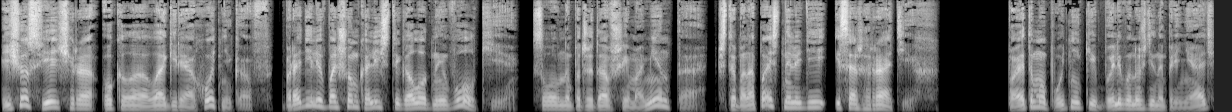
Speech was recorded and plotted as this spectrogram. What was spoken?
Еще с вечера около лагеря охотников бродили в большом количестве голодные волки, словно поджидавшие момента, чтобы напасть на людей и сожрать их. Поэтому путники были вынуждены принять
